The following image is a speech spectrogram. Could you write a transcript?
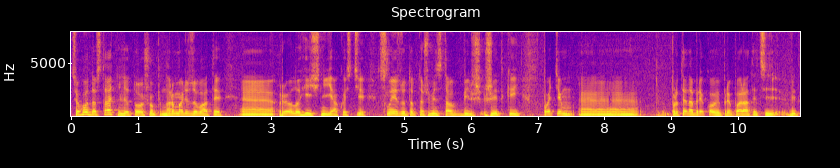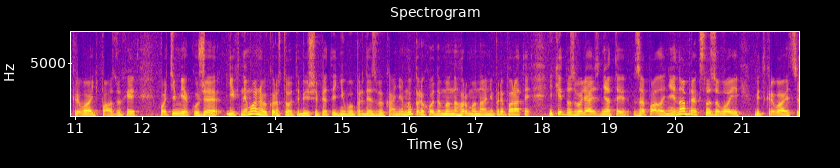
цього достатньо для того, щоб нормалізувати е, реологічні якості слизу, тобто, щоб він став більш жидкий. Потім е, протинабрякові препарати ці відкривають пазухи. Потім, як уже їх не можна використовувати більше п'яти днів, бо прийде звикання, ми переходимо на гормональні препарати, які дозволяють зняти запалення і набряк слизової, відкривається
